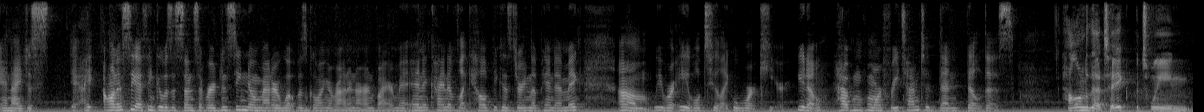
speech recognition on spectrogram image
and I just. I honestly, I think it was a sense of urgency, no matter what was going around in our environment, and it kind of like helped because during the pandemic, um, we were able to like work here, you know, have more free time to then build this. How long did that take between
